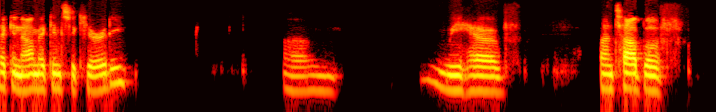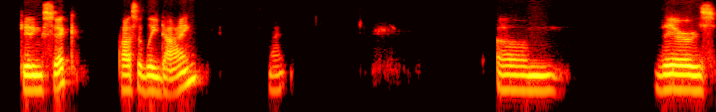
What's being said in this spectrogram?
economic insecurity. Um, we have, on top of getting sick, possibly dying, right? Um, there's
